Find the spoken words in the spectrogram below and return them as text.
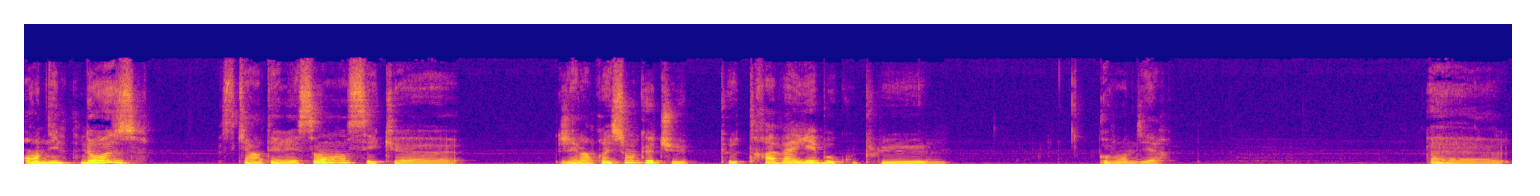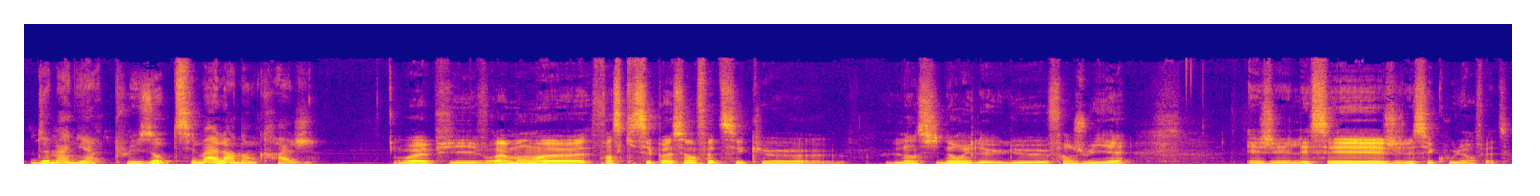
en hypnose, ce qui est intéressant, c'est que j'ai l'impression que tu peux travailler beaucoup plus. Comment dire euh, De manière plus optimale un ancrage. Ouais, puis vraiment, euh, enfin, ce qui s'est passé en fait, c'est que l'incident il a eu lieu fin juillet et j'ai laissé, j'ai laissé couler en fait.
